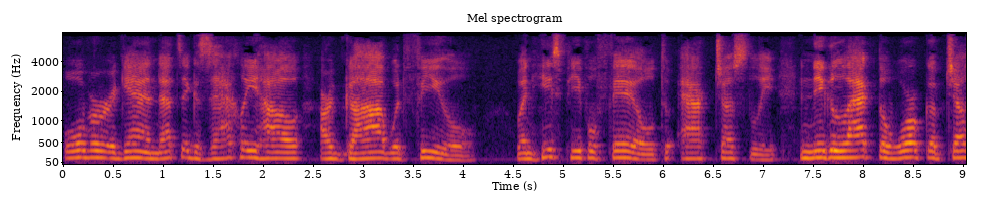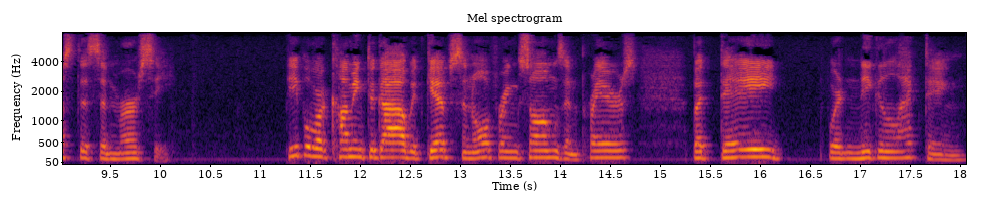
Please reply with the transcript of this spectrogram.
over again that's exactly how our God would feel when his people fail to act justly and neglect the work of justice and mercy. People were coming to God with gifts and offering songs and prayers, but they were neglecting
